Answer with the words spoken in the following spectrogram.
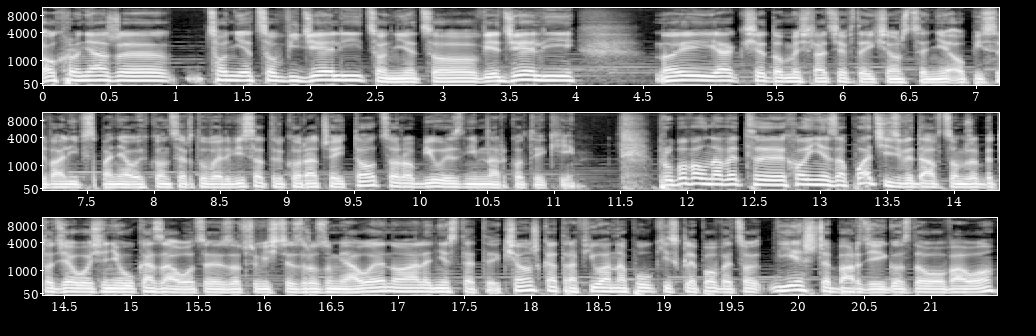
ochroniarze co nieco widzieli, co nieco wiedzieli. No i jak się domyślacie, w tej książce nie opisywali wspaniałych koncertów Elvisa, tylko raczej to, co robiły z nim narkotyki. Próbował nawet e, hojnie zapłacić wydawcom, żeby to dzieło się nie ukazało, co jest oczywiście zrozumiałe, no ale niestety książka trafiła na półki sklepowe, co jeszcze bardziej go zdołowało.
